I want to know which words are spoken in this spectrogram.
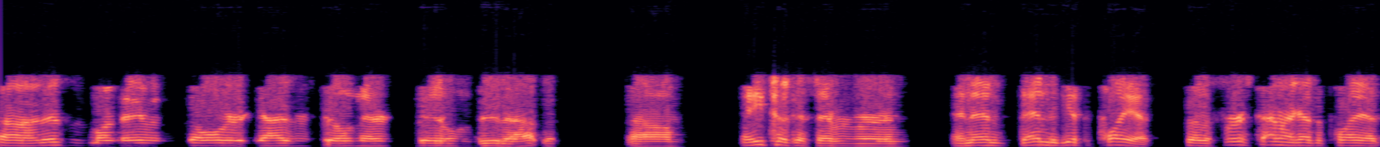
Uh, this is Monday when the older guys are still in there being able to do that. But, um, he took us everywhere and, and then, then to get to play it. So the first time I got to play it,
